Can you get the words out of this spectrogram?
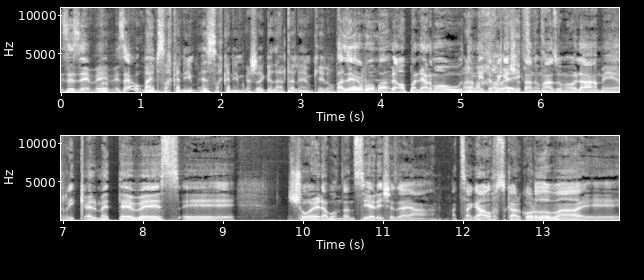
זה זה וזהו. מה עם שחקנים? איזה שחקנים שגדלת עליהם כאילו? פלרמו, מה? לא, פלרמו הוא תמיד ריגש. אותנו מאז ומעולם, אה, ריקלמה טבס, אה, שוער אבונדנסיירי, שזה היה הצגה, אוסקר קורדובה, אה,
